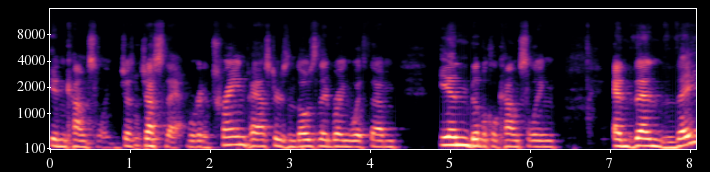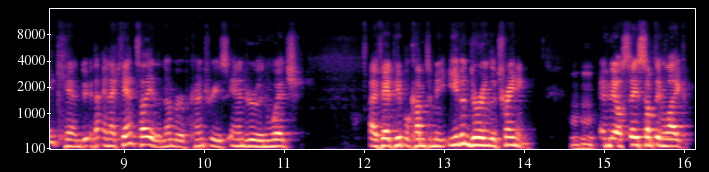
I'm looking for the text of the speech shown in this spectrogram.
in counseling just mm-hmm. just that we're going to train pastors and those they bring with them in biblical counseling and then they can do and i can't tell you the number of countries andrew in which i've had people come to me even during the training mm-hmm. and they'll say something like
